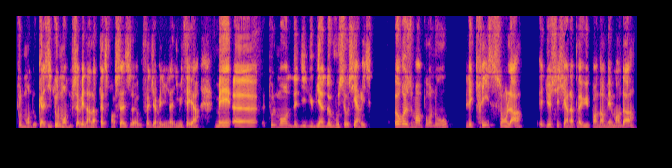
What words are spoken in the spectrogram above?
tout le monde, ou quasi tout le monde. Vous savez, dans la presse française, vous faites jamais l'unanimité, hein. mais euh, tout le monde dit du bien de vous, c'est aussi un risque. Heureusement pour nous, les crises sont là, et Dieu sait s'il n'y en a pas eu pendant mes mandats,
